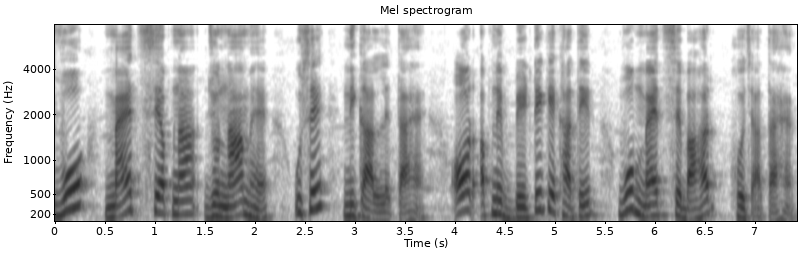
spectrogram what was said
वो मैथ से अपना जो नाम है, उसे निकाल लेता है और अपने बेटे के खातिर वो मैथ से बाहर हो जाता है।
